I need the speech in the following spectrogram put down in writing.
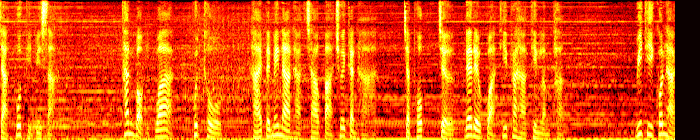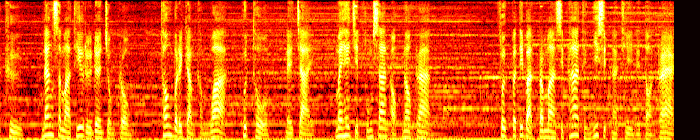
จากพูดผีปีศาจท่านบอกอีกว่า พุทโธ หายไปไม่นานหากชาวป่าช่วยกันหา จะพบเจอได้เร็วกว่าที่พระหาเพียงลำพัง วิธีค้นหาคือ นั่งสมาธิหรือเดินจงกรม ท่องบริกรรมคำว่า พุทโธ ในใจไม่ให้จิตฟุ้งซ่านออกนอกร่าง ฝึกปฏิบัติประมาณ 15-20 นาทีในตอนแรก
